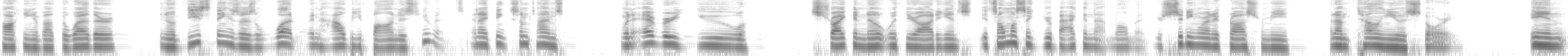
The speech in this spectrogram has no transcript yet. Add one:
talking about the weather. You know, these things is what and how we bond as humans. And I think sometimes whenever you strike a note with your audience, it's almost like you're back in that moment. You're sitting right across from me and I'm telling you a story. And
